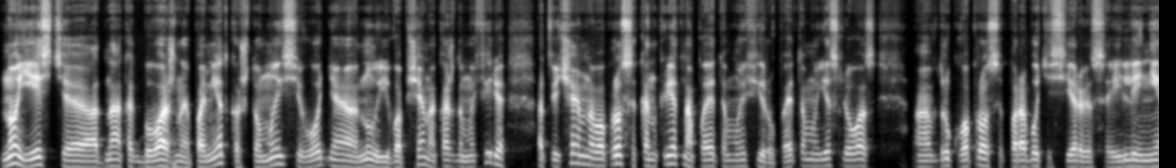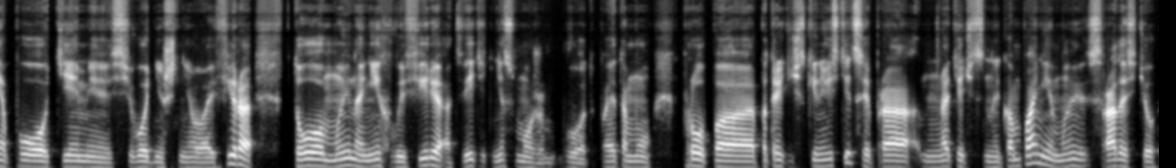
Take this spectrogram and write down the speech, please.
но есть одна как бы важная пометка, что мы сегодня, ну и вообще на каждом эфире отвечаем на вопросы конкретно по этому эфиру. Поэтому если у вас вдруг вопросы по работе сервиса или не по теме сегодняшнего эфира, то мы на них в эфире ответить не сможем. Вот. Поэтому про патриотические инвестиции, про отечественные компании мы с радостью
